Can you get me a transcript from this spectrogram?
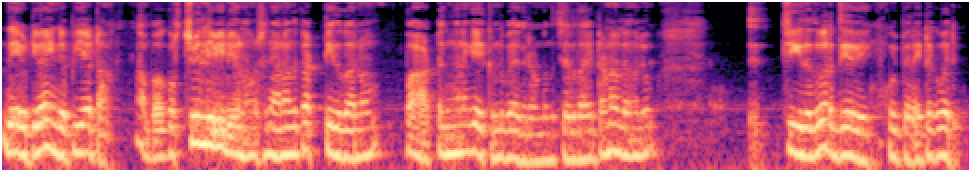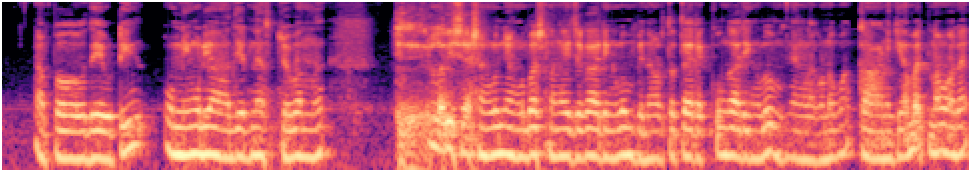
ദേവട്ടി അതിന്റെ പി ഏട്ടാ അപ്പോൾ കുറച്ച് വലിയ വീഡിയോ ആണ്. പക്ഷെ ഞാനത് കട്ട് ചെയ്തു. കാരണം പാട്ട് ഇങ്ങനെ കേൾക്കുന്നുണ്ട് ബാക്ക്ഗ്രൗണ്ട് ഒന്ന് ചെറുതായിട്ടാണ് അല്ലെങ്കിലും ചെയ്തത് വെറുതെ ആയി. കോപ്പിറൈറ്റൊക്കെ വരും. അപ്പോൾ ദേവട്ടി ഉണ്ണിയും കൂടി ആദ്യമായിട്ട് നെക്സ്റ്റ് വന്ന് ഉള്ള വിശേഷങ്ങളും ഞങ്ങൾ ഭക്ഷണം കഴിച്ച കാര്യങ്ങളും പിന്നെ അവിടുത്തെ തിരക്കും കാര്യങ്ങളും ഞങ്ങളെ കൊണ്ട് കാണിക്കാൻ പറ്റുന്ന പോലെ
